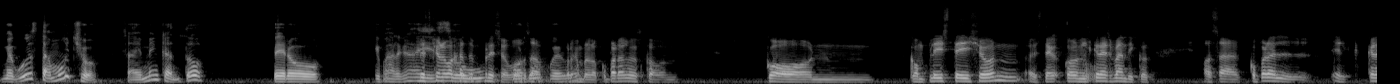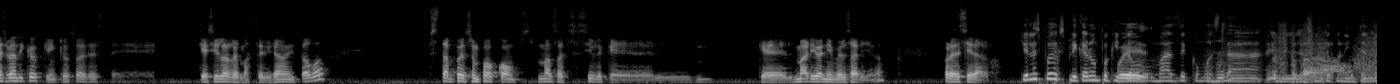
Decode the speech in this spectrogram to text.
me gusta mucho, o sea, a mí me encantó, pero que valga es que no eso baja de precio. por o sea, por ejemplo, lo comparamos con, con, con PlayStation, este, con el. Crash Bandicoot. O sea, compara el, el Crash Bandicoot, que incluso es este, que sí lo remasterizaron y todo. Está pues un poco más accesible que el, que el Mario Aniversario, ¿no? Por decir algo. Yo les puedo explicar un poquito Pues, más de cómo está el O sea, asunto con Nintendo.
